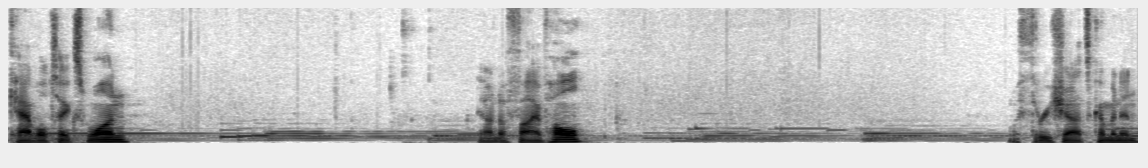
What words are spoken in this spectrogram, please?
Kavil takes one. Down to five hull. With three shots coming in.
